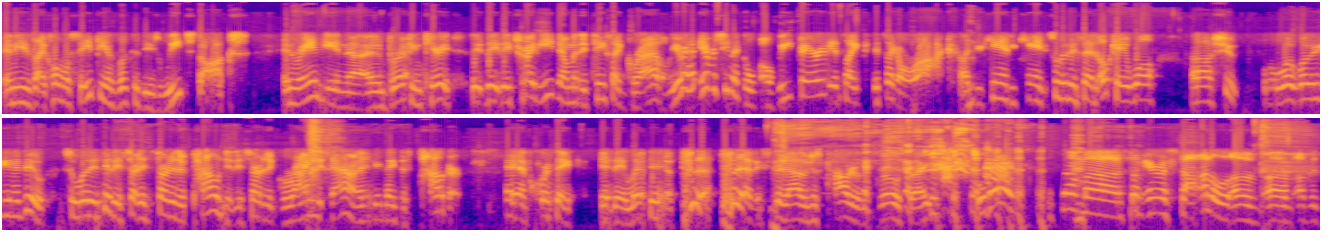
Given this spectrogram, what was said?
and these like Homo sapiens looked at these wheat stalks and Randy and, uh, and Brooke and Carrie, they, they they tried eating them and they taste like gravel. You ever you ever seen like a, a wheat berry? It's like it's like a rock. Like you can't you can't. So then they said, okay, well, uh, shoot, what, what are we gonna do? So what they did, they started they started to pound it. They started to grind it down and made like this powder. And of course they they lifted it, they spit it out. It was just powder. It was gross, right? well, then some uh, some Aristotle of, of of his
